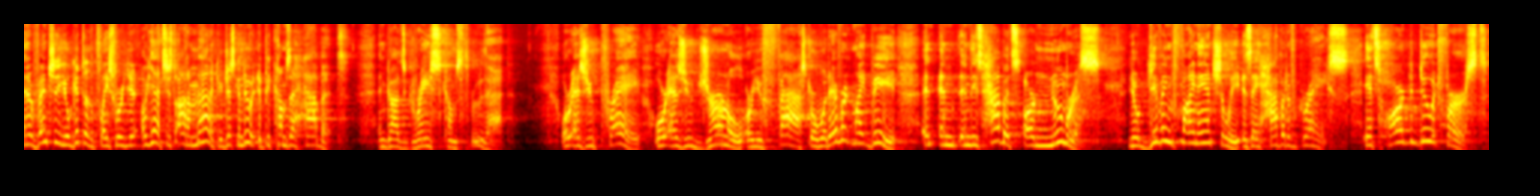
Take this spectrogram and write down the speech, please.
And eventually you'll get to the place where you, oh yeah, it's just automatic. You're just gonna do it. It becomes a habit. And God's grace comes through that. Or as you pray, or as you journal, or you fast, or whatever it might be. And, and, and these habits are numerous. You know, giving financially is a habit of grace. It's hard to do it first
